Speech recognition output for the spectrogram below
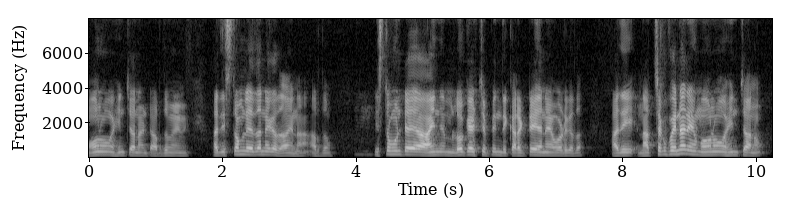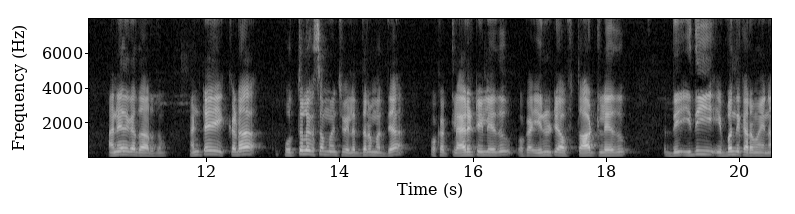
మౌనం వహించానంటే అర్థమేమి? అది ఇష్టం లేదనే కదా ఆయన అర్థం. ఇష్టం ఉంటే ఆయన లోకేష్ చెప్పింది కరెక్టే అనేవాడు కదా. అది నచ్చకపోయినా నేను మౌనం వహించాను అనేది కదా అర్థం. అంటే ఇక్కడ పొత్తులకు సంబంధించి వీళ్ళిద్దరి మధ్య ఒక క్లారిటీ లేదు ఒక యూనిటీ ఆఫ్ థాట్ లేదు. ది ఇది ఇబ్బందికరమైన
